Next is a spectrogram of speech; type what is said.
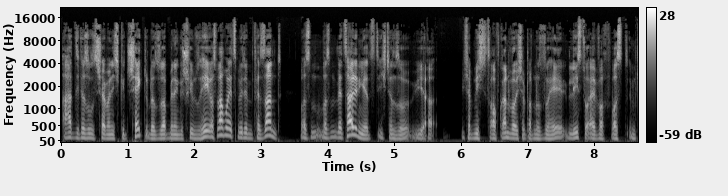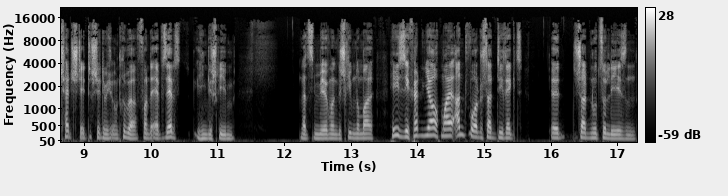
hat die Person es scheinbar nicht gecheckt oder so, hat mir dann geschrieben, so, hey, was machen wir jetzt mit dem Versand? Was, was, wer zahlt denn jetzt? Ich dann so, ja, ich habe nichts drauf geantwortet, ich habe dann nur so, hey, lest du einfach, was im Chat steht. Das steht nämlich oben drüber, von der App selbst hingeschrieben. Dann hat sie mir irgendwann geschrieben nochmal, hey, Sie könnten ja auch mal antworten, statt direkt, äh, statt nur zu lesen.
